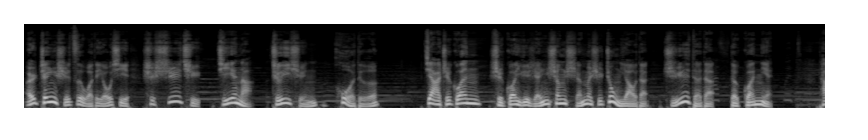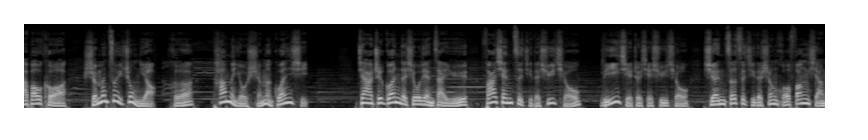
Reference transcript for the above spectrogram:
而真实自我的游戏是失去接纳追寻获得。价值观是关于人生什么是重要的、值得的的观念，它包括什么最重要和他们有什么关系。价值观的修炼在于发现自己的需求。理解这些需求，选择自己的生活方向，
